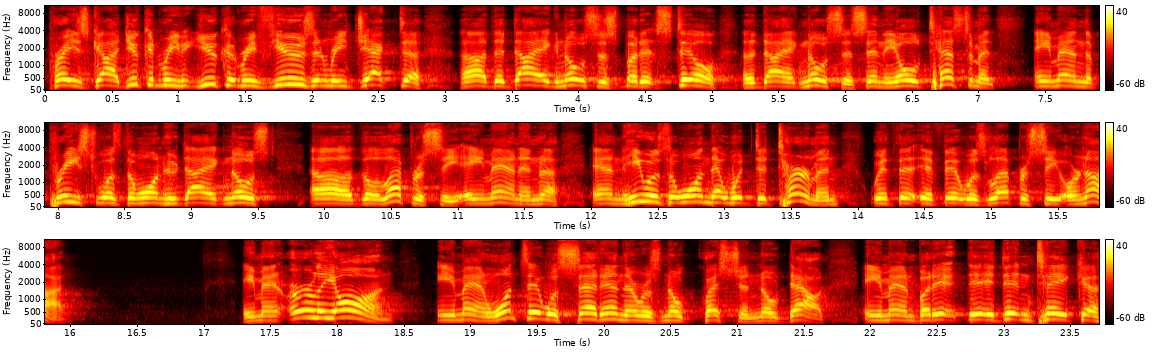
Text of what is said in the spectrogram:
Praise God. You could, re- you could refuse and reject uh, uh, the diagnosis, but it's still a diagnosis. In the Old Testament, amen, the priest was the one who diagnosed uh, the leprosy, amen, and, uh, and he was the one that would determine with the, if it was leprosy or not. Amen. Early on, Amen. Once it was set in, there was no question, no doubt. Amen. But it, it didn't take, uh,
